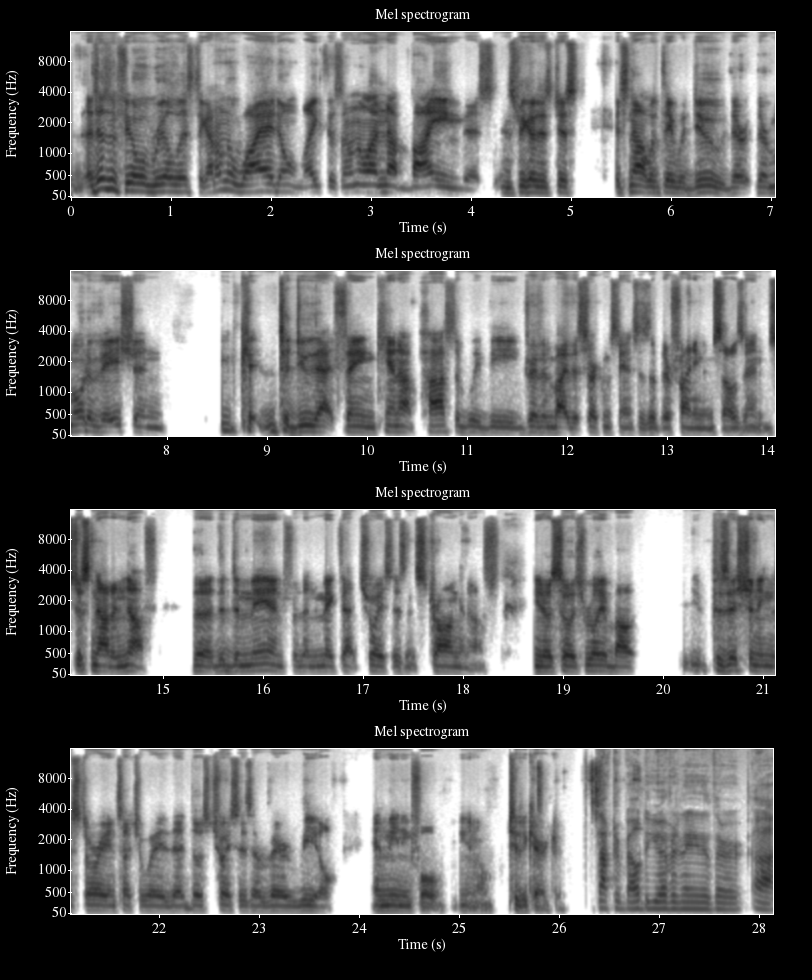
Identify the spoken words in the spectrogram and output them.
it doesn't feel realistic. I don't know why I don't like this. I don't know why I'm not buying this. It's because it's just it's not what they would do. Their their motivation to do that thing cannot possibly be driven by the circumstances that they're finding themselves in. It's just not enough. The the demand for them to make that choice isn't strong enough. You know, so it's really about positioning the story in such a way that those choices are very real and meaningful, you know, to the character. Dr. Bell, do you have any other uh,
